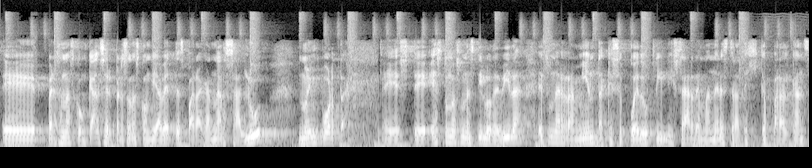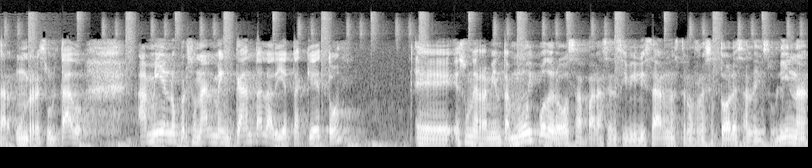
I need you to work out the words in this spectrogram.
eh, personas con cáncer, personas con diabetes para ganar salud, no importa. Este, esto no es un estilo de vida, es una herramienta que se puede utilizar de manera estratégica para alcanzar un resultado. A mí en lo personal me encanta la dieta keto eh, es una herramienta muy poderosa para sensibilizar nuestros receptores a la insulina.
